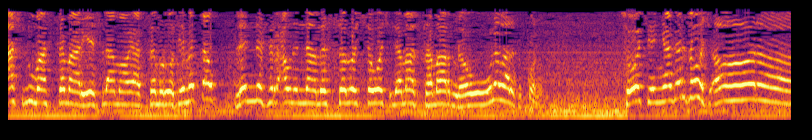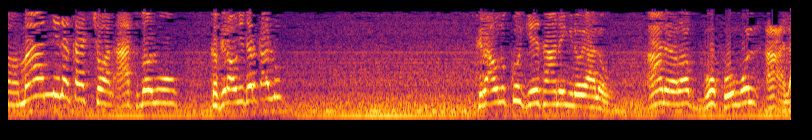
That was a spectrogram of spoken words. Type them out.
አስሉ ማስተማር የእስላማዊ አስተምሮት የመጣው ለነ ፍርዓውንና መሰሎች ሰዎች ለማስተማር ነው ለማለት እኮ ነው ሰዎች የኛ ሀገር ሰዎች ኧረ ማን ይነካቸዋል? አትበሉ። ከፊራውን ይደርቃሉ። ፊራውን እኮ ጌታ ነኝ ነው ያለው። አነ ረቡኩሙል አዕላ።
